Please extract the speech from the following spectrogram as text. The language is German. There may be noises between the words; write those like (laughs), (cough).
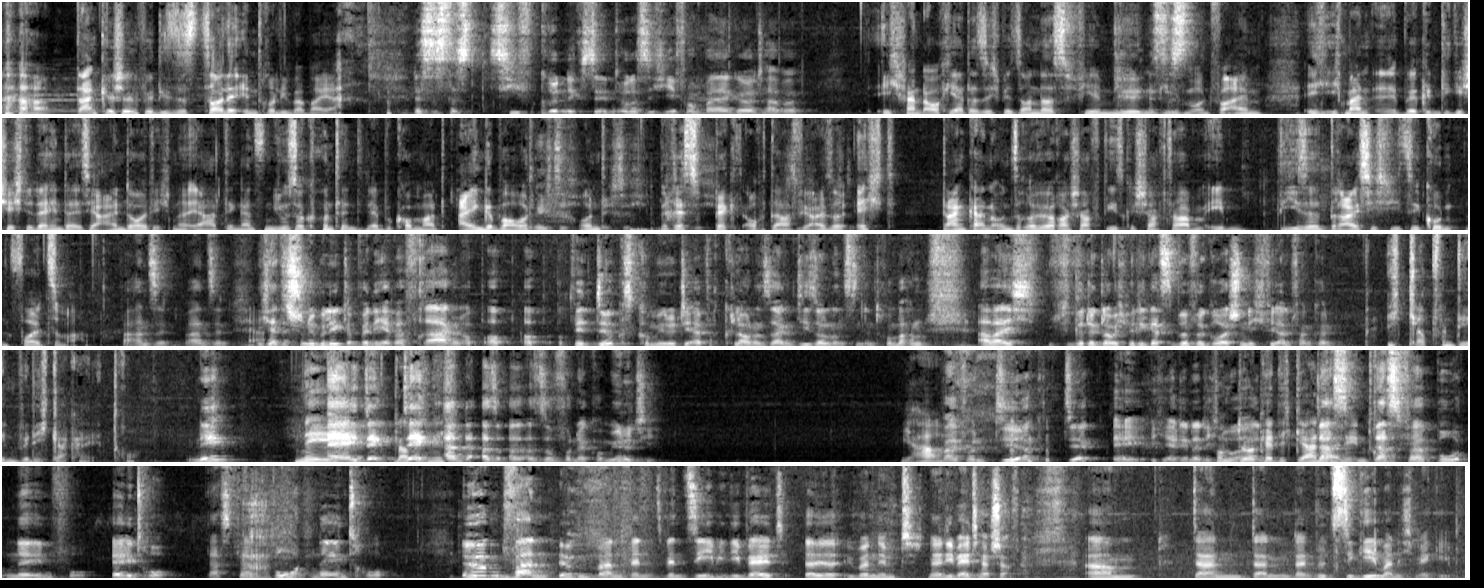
(laughs) Dankeschön für dieses tolle Intro, lieber Bayer. Das ist das tiefgründigste Intro, das ich je von Bayer gehört habe. Ich fand auch, hier hat er sich besonders viel Mühe gegeben und vor allem, ich, ich meine, äh, die Geschichte dahinter ist ja eindeutig. Ne? Er hat den ganzen User-Content, den er bekommen hat, eingebaut Richtig, und richtig, Respekt auch dafür. Also echt Danke an unsere Hörerschaft, die es geschafft haben, eben diese 30 Sekunden voll zu machen. Wahnsinn, Wahnsinn. Ich hatte schon überlegt, ob wir nicht einfach fragen, ob, ob, ob, ob wir Dirks Community einfach klauen und sagen, die sollen uns ein Intro machen. Aber ich würde, glaube ich, mit den ganzen Würfelgeräuschen nicht viel anfangen können. Ich glaube, von denen will ich gar kein Intro. Nee? Nee, Ey, denk, denk an, also, also von der Community. Ja, Weil von Dirk, Dirk, ey, ich erinnere dich Vom nur Dirk an hätte ich gerne das, ein Intro. Das verbotene Info, äh, Intro. Das verbotene Intro. Irgendwann, irgendwann, wenn, wenn Sebi die Welt äh, übernimmt, ne, die Weltherrschaft, ähm, dann, dann, dann wird es die GEMA nicht mehr geben.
